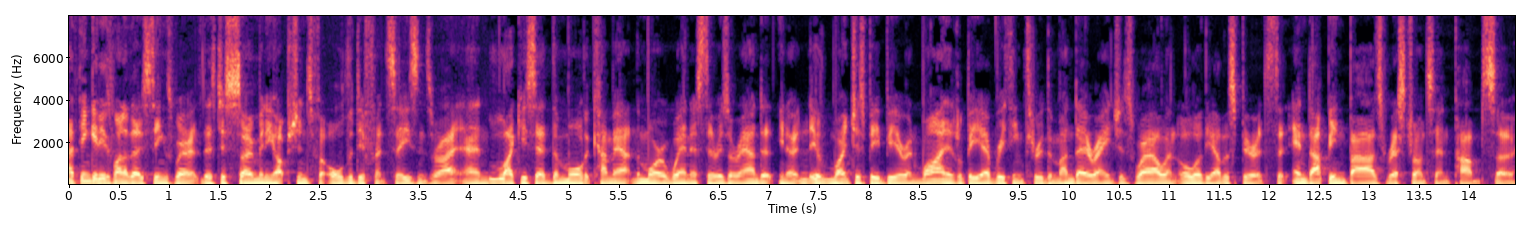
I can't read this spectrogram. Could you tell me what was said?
I think it is one of those things where there's just so many options for all the different seasons, right? And mm. like you said, the more that come out, the more awareness there is around it. You know, it won't just be beer and wine, it'll be everything through the Monday range as well, and all of the other spirits that end up in bars, restaurants, and pubs. So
